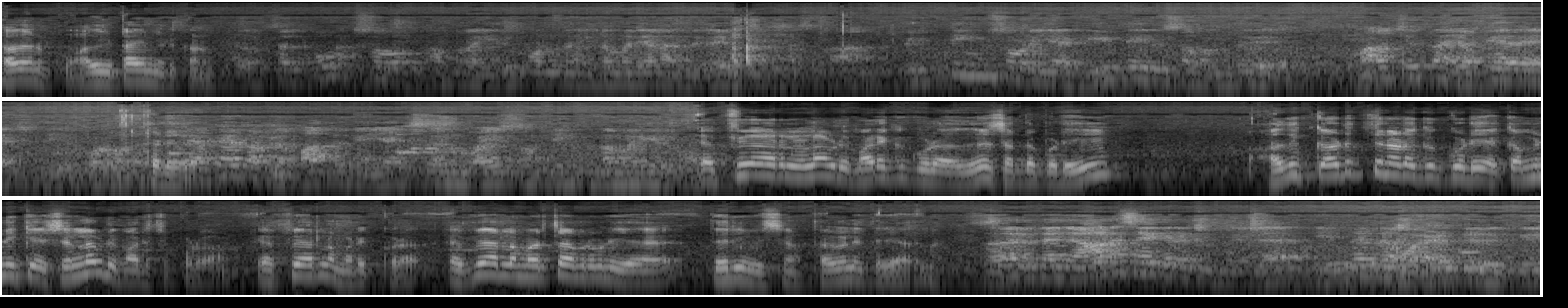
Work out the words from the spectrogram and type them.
அதை அனுப்பும் அதுக்கு டைம் இருக்கணும். எஃப்ஐஆர்லாம் அப்படி மறைக்கக்கூடாது சட்டப்படி. அதுக்கு அடுத்து நடக்கக்கூடிய கம்யூனிகேஷனில் அப்படி மறைச்சு போடுவாங்க. எஃப்ஐஆரில் மறைக்கக்கூடாது. எஃப்ஐஆரில் மறைச்சா அப்புறம் தெரியும் விஷயம். தகவலே தெரியாதுல்ல. சார் இந்த ஞானசேகரன் மேல என்னென்ன வழக்கு இருக்கு?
